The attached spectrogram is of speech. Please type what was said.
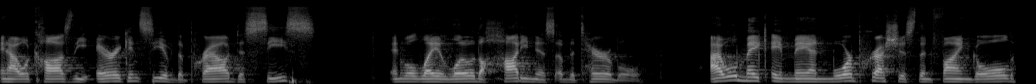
and I will cause the arrogancy of the proud to cease, and will lay low the haughtiness of the terrible. I will make a man more precious than fine gold,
